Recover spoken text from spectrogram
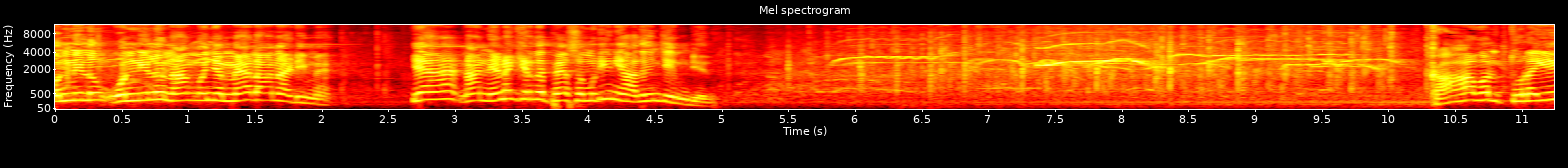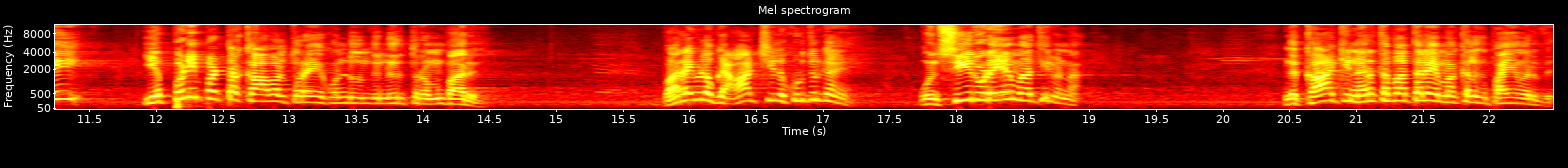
ஒன்னிலும் ஒன்னிலும் நான் கொஞ்சம் மேலான அடிமை. ஏன்? நான் நினைக்கிறத பேச முடியும் நீ அதுவும் செய்ய முடியாது. காவல்துறையை எப்படிப்பட்ட காவல்துறையை கொண்டு வந்து நிறுத்துறோம் பாரு. வரைவில் ஆட்சியில் கொடுத்துருக்கேன். உன் சீருடையே மாற்றிடுவேன் நான். இந்த காக்கி நிறத்தை பார்த்தாலே மக்களுக்கு பயம் வருது.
